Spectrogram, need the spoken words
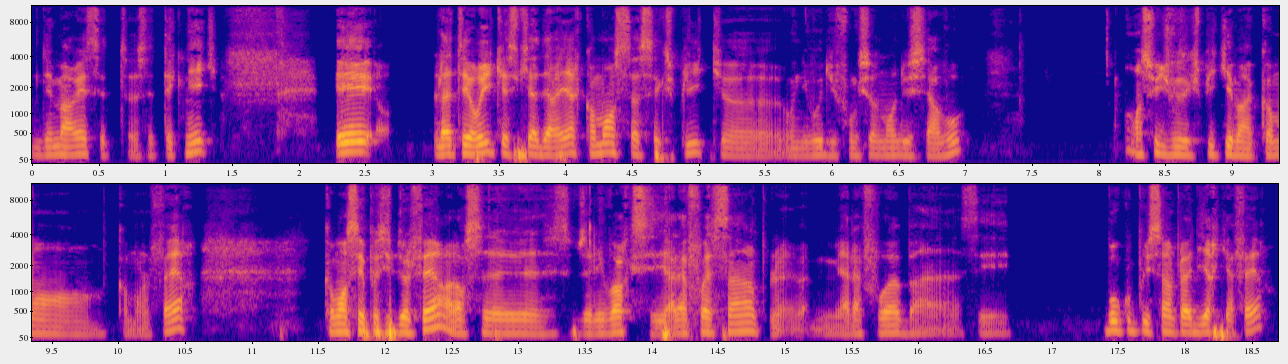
démarrer cette, cette technique, et la théorie, qu'est-ce qu'il y a derrière, comment ça s'explique euh, au niveau du fonctionnement du cerveau. Ensuite, je vous expliquer ben, comment, le faire, comment c'est possible de le faire? Alors, vous allez voir que c'est à la fois simple, mais à la fois, ben, c'est beaucoup plus simple à dire qu'à faire.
